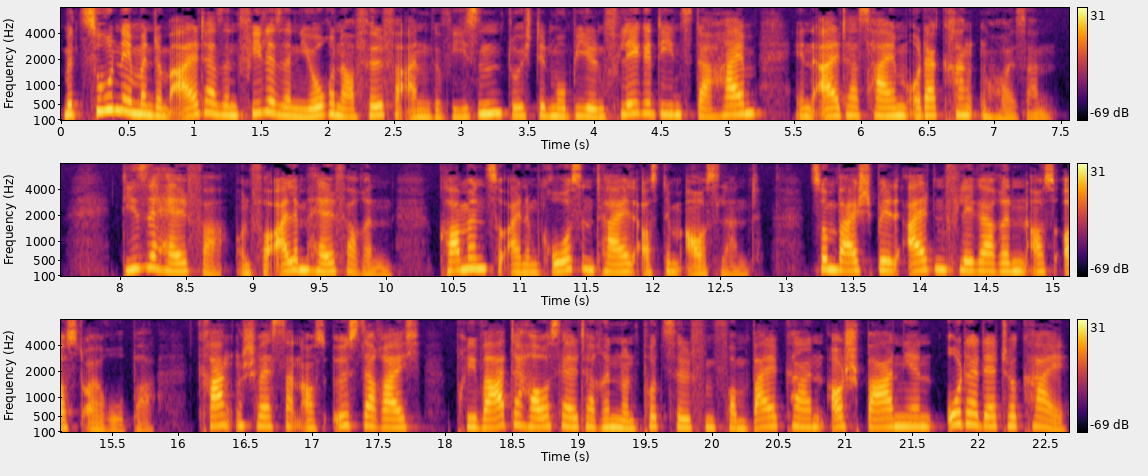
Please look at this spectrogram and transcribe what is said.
Mit zunehmendem Alter sind viele Senioren auf Hilfe angewiesen durch den mobilen Pflegedienst daheim, in Altersheimen oder Krankenhäusern. Diese Helfer und vor allem Helferinnen kommen zu einem großen Teil aus dem Ausland. Zum Beispiel Altenpflegerinnen aus Osteuropa, Krankenschwestern aus Österreich, private Haushälterinnen und Putzhilfen vom Balkan, aus Spanien oder der Türkei.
